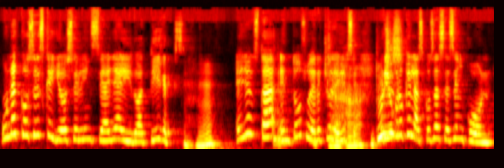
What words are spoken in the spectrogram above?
Una cosa es que Jocelyn se haya ido a Tigres. Ella está en todo su derecho de irse. Pero yo creo que las cosas se hacen con,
